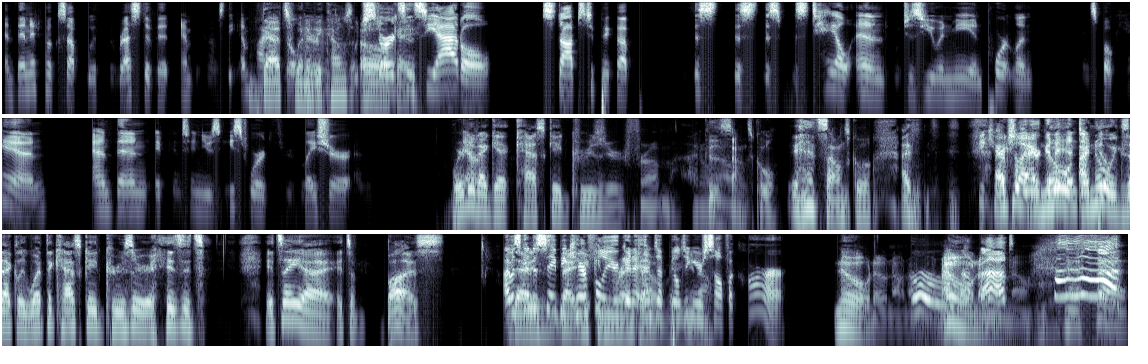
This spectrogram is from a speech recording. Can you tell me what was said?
and then it hooks up with the rest of it and becomes the Empire. that's when it Builder, becomes. which oh, starts okay. in Seattle, stops to pick up this this this this tail end, which is you and me in Portland, in Spokane, and then it continues eastward through Glacier. And Where did I get Cascade Cruiser from? I don't know. It sounds cool. it sounds cool. I be careful, actually I you're going know end up I know buil- exactly what the Cascade Cruiser is. It's it's a uh, it's a bus. I was going to say, be that you careful, you're going to end up building you know. yourself a car. No, no, no, no, Oh, no, no, not no, no, Ah!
